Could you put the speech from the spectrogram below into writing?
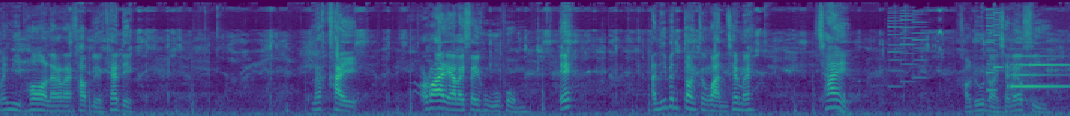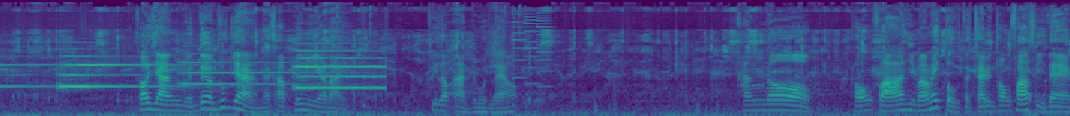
ไม่มีพ่อแล้วนะครับเหลือแค่เด็ก และใครไร่อะไรใส่หูผม เอ๊ะ อันนี้เป็นตอนกลางวันใช่ไหม ใช่ ขอดูหน่อยช anel 4ก็ยังเหมือนเดิมทุกอย่างนะครับ ไม่มีอะไร ที่เราอ่านไปหมดแล้ว ข้างนอก ท้องฟ้าหิมะไม่ตกแต่กลายเป็นท้องฟ้าสีแดง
